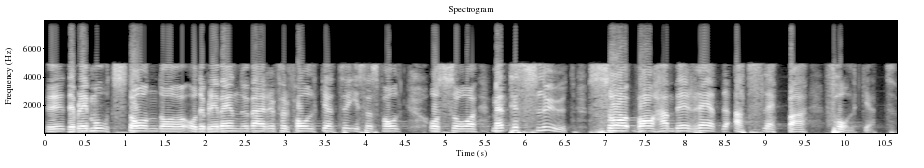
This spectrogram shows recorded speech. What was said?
Eh, det blev motstånd och, och det blev ännu värre för folket, Israels folk. Och så, men till slut så var han beredd att släppa folket.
